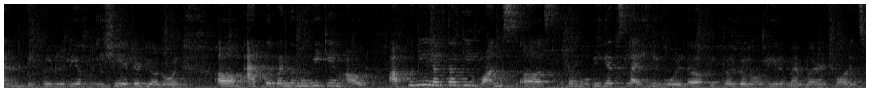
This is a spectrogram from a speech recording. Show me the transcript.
and people really appreciated your role. Um, at the when the movie came out, आपको नहीं लगता कि once uh, the movie gets slightly older, people will only remember it for its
